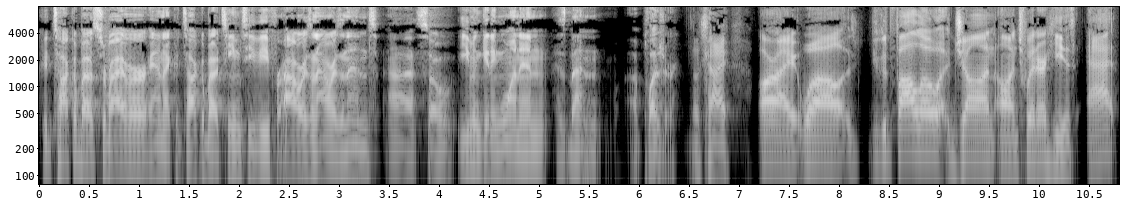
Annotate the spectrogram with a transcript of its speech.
could talk about Survivor and I could talk about Team TV for hours and hours and end. Uh, so even getting one in has been a pleasure. Okay. All right. Well, you could follow Jon on Twitter. He is at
